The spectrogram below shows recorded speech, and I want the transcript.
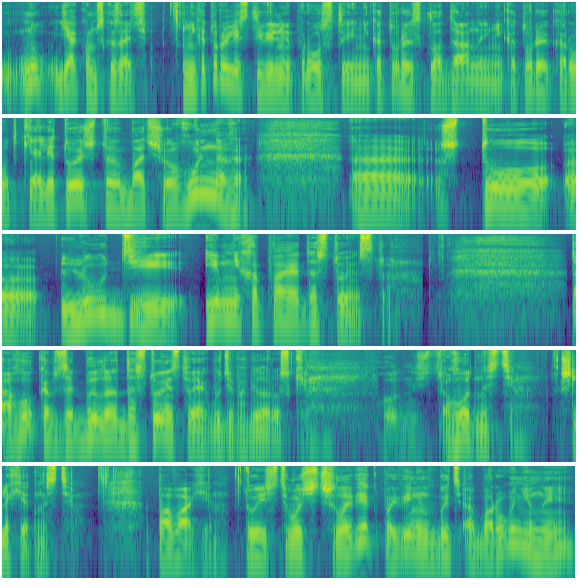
Ну як вам сказаць некаторыя лісты вельмі простыя некаторыя складаныя некаторыя кароткія але тое што я бачу агульнага што людзі ім не хапае достоинства таго каб забыла достоинства як будзе по-беларускі годнасці шляхетнасці павагі. То есть вось чалавек павінен быць абаронены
